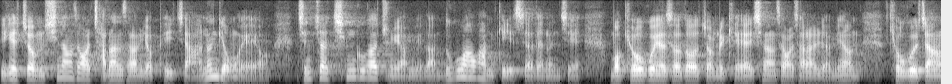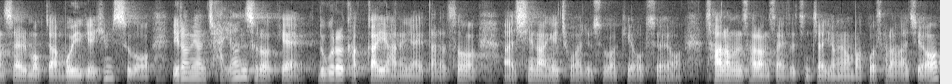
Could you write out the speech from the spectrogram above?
이게 좀 신앙생활 잘하는 사람 옆에 있지 않은 경우예요. 진짜 친구가 중요합니다. 누구하고 함께 있어야 되는지. 뭐 교구에서도 좀 이렇게 신앙생활 잘 하려면 교구장, 셀 목자 모이게 힘쓰고 이러면 자연스럽게 누구를 가까이 하느냐에 따라서 아, 신앙이 좋아질 수밖에 없어요. 사람은 사람 사이에서 진짜 영향받고 살아가죠.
